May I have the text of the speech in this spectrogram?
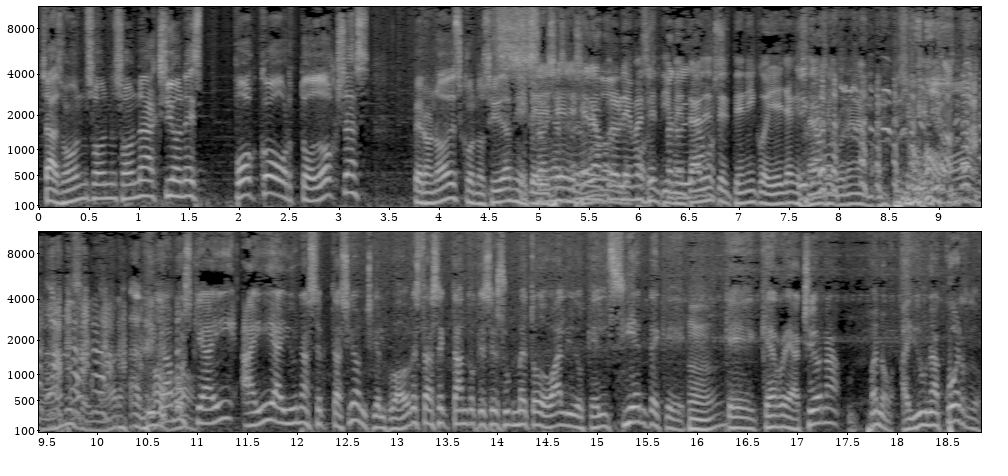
O sea, son, son, son acciones poco ortodoxas, pero no desconocidas ni Pero ese, en ese el era un problema sentimental digamos- entre el técnico y ella que estaban digamos- seguro enamorados. No, no, mi señora. no. Digamos que ahí, ahí hay una aceptación. Si el jugador está aceptando que ese es un método válido, que él siente que, Mm. que, que reacciona, bueno, hay un acuerdo.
